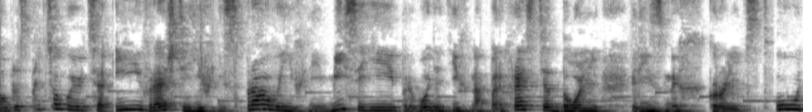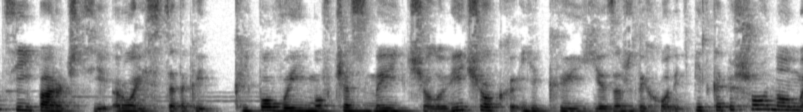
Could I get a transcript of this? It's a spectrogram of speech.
добре спрацьовуються, і врешті їхні справи, їхні місії приводять їх на перехрестя доль різних королівств. У цій парочці Ройс це такий. Кріповий мовчазний чоловічок, який завжди ходить під капюшоном,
